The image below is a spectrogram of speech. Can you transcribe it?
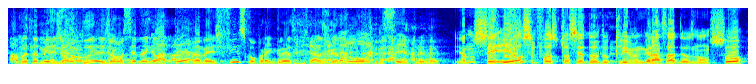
Ah, mas também eles jogam, tudo, eles jogam sempre na. Inglaterra, velho. É difícil comprar ingresso pros caras jogando em Londres sempre, velho. Eu não sei. Eu, se fosse torcedor do Cleveland, graças a Deus não sou,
